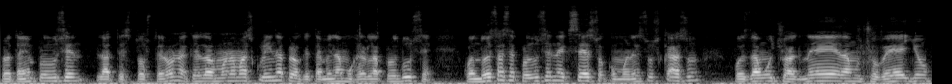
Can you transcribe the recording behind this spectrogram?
pero también producen la testosterona, que es la hormona masculina, pero que también la mujer la produce. Cuando esta se produce en exceso, como en estos casos, pues da mucho acné, da mucho vello,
